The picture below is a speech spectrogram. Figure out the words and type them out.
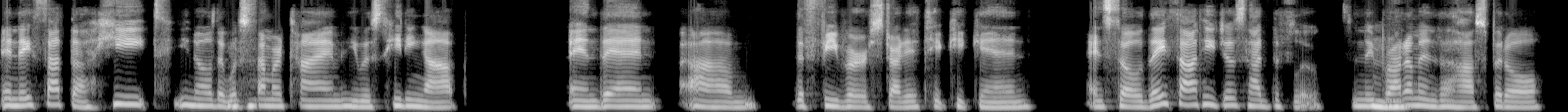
And they thought the heat, you know, there was Mhm. summertime. He was heating up, and then um, the fever started to kick in. And so they thought he just had the flu. And they brought him into the hospital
